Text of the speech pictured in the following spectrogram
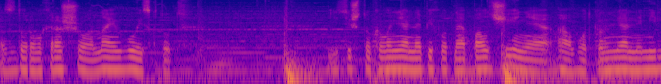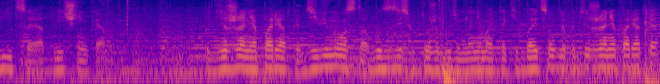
Здорово, хорошо. Найм войск тут. Если что, колониальное пехотное ополчение. А, вот, колониальная милиция. Отличненько. Поддержание порядка 90. Вот здесь вот тоже будем нанимать таких бойцов для поддержания порядка.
